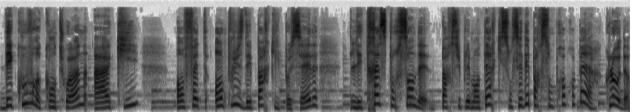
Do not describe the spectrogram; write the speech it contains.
découvrent qu'Antoine a acquis, en fait, en plus des parts qu'il possède, les 13% des parts supplémentaires qui sont cédées par son propre père, Claude.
